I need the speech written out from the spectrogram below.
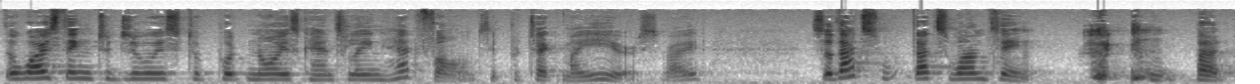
the wise thing to do is to put noise canceling headphones to protect my ears, right? So that's, that's one thing. but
